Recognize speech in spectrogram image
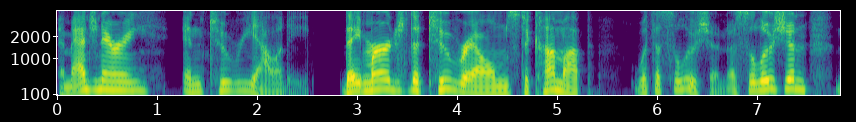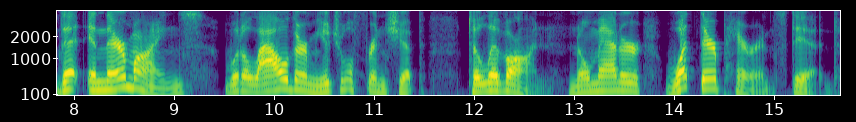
imaginary into reality. They merged the two realms to come up with a solution, a solution that, in their minds, would allow their mutual friendship to live on, no matter what their parents did.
